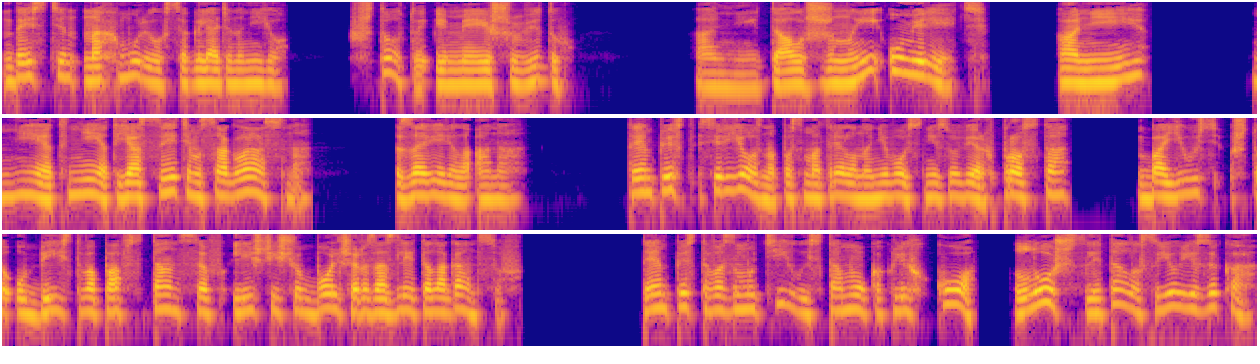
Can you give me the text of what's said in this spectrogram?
Дестин нахмурился, глядя на нее. Что ты имеешь в виду? Они должны умереть. Они... Нет, нет, я с этим согласна, заверила она. Темпест серьезно посмотрела на него снизу вверх. Просто боюсь, что убийство повстанцев лишь еще больше разозлит илаганцев. Темпест возмутилась тому, как легко ложь слетала с ее языка.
